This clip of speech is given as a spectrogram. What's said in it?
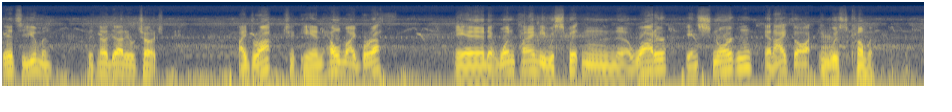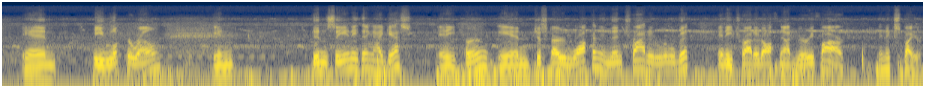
it's a human. There's no doubt he'll charge. I dropped and held my breath. And at one time he was spitting uh, water and snorting, and I thought he was coming. And he looked around and didn't see anything, I guess. And he turned and just started walking and then trotted a little bit. And he trotted off not very far and expired.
